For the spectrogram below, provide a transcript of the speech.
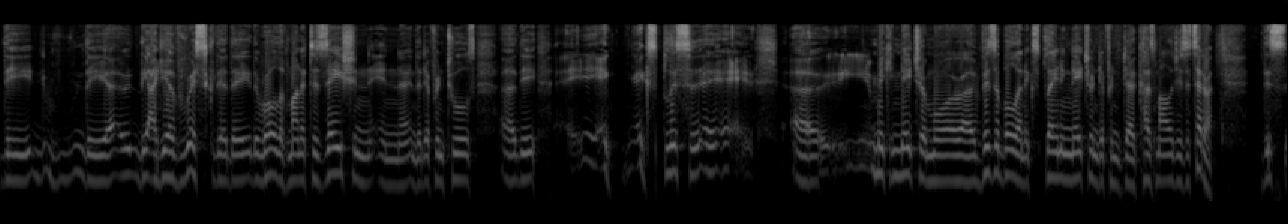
the the uh, the idea of risk, the, the the role of monetization in uh, in the different tools, uh, the explicit. Uh, making nature more visible and explaining nature in different cosmologies, etc. This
